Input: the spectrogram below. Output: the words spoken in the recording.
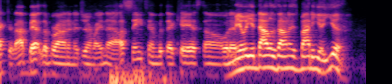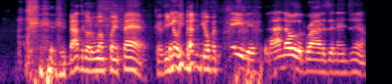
active. I bet LeBron in the gym right now. I seen him with that cast on. A Whatever. million dollars on his body a year. He's about to go to 1.5 because you know he's about to be over. Davis, but I know LeBron is in that gym.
